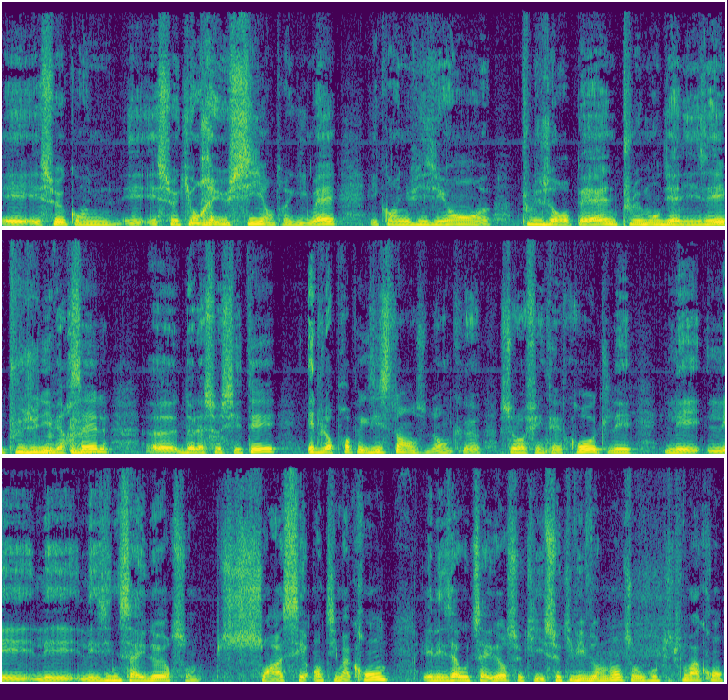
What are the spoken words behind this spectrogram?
et, ceux qui ont et, ceux qui ont réussi, entre guillemets, et qui ont une vision plus européenne, plus mondialisée, plus universelle euh, de la société et de leur propre existence. Donc, euh, selon Finkielkraut, les, les, les, les, insiders sont, sont assez anti-Macron et les outsiders, ceux qui, ceux qui vivent dans le monde, sont beaucoup plus pour Macron.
